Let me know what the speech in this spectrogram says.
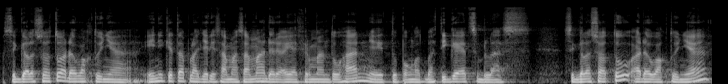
segala sesuatu ada waktunya. Ini kita pelajari sama-sama dari ayat firman Tuhan yaitu Pengkhotbah 3 ayat 11. Segala sesuatu ada waktunya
